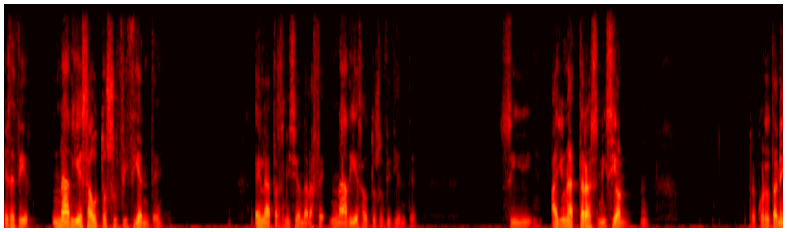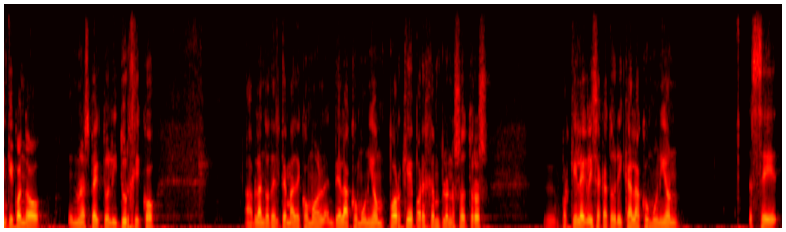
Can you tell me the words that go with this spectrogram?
Es decir, nadie es autosuficiente en la transmisión de la fe. Nadie es autosuficiente. Si hay una transmisión, ¿eh? recuerdo también que cuando en un aspecto litúrgico hablando del tema de, la comunión, ¿por qué, por ejemplo, nosotros, eh, por qué la Iglesia Católica la comunión se,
